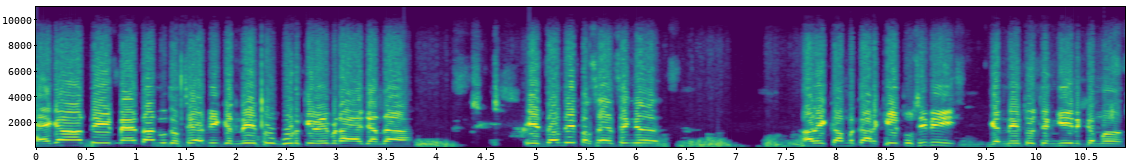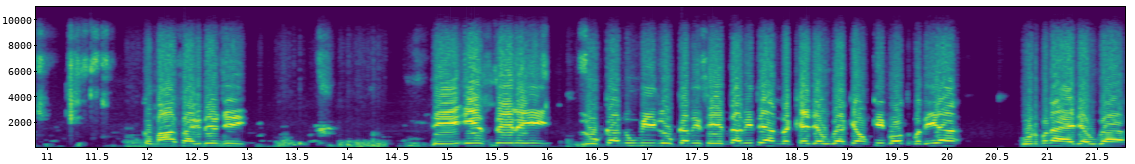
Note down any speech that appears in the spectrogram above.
ਹੈਗਾ ਤੇ ਮੈਂ ਤੁਹਾਨੂੰ ਦੱਸਿਆ ਵੀ ਗੰਨੇ ਤੋਂ ਗੁੜ ਕਿਵੇਂ ਬਣਾਇਆ ਜਾਂਦਾ। ਇਦਾਂ ਦੇ ਪ੍ਰੋਸੈਸਿੰਗ ਵਾਲੇ ਕੰਮ ਕਰਕੇ ਤੁਸੀਂ ਵੀ ਗੰਨੇ ਤੋਂ ਚੰਗੀ ਇਨਕਮ ਕਮਾ ਸਕਦੇ ਹੋ ਜੀ। ਤੇ ਇਸ ਦੇ ਲਈ ਲੋਕਾਂ ਨੂੰ ਵੀ, ਲੋਕਾਂ ਦੀ ਸਿਹਤ ਦਾ ਵੀ ਧਿਆਨ ਰੱਖਿਆ ਜਾਊਗਾ, ਕਿਉਂਕਿ ਬਹੁਤ ਵਧੀਆ ਗੁੜ ਬਣਾਇਆ ਜਾਊਗਾ।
